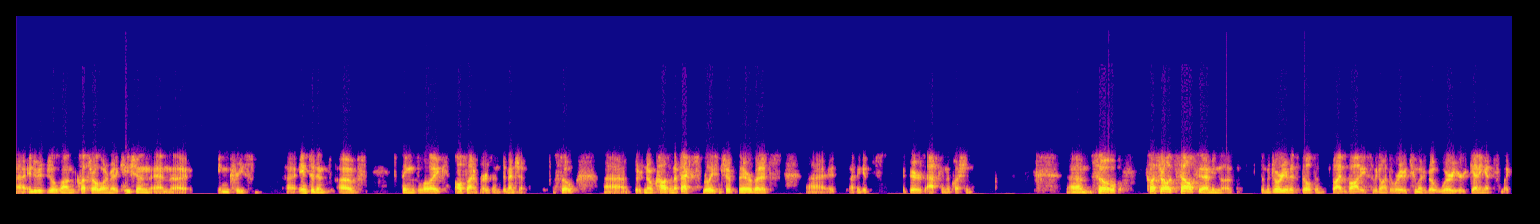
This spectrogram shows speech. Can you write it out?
uh, individuals on cholesterol lowering medication and the increased uh, incidence of things like Alzheimer's and dementia. So uh, there's no cause and effect relationship there, but it's, it, I think it's, it bears asking the question. Um, so cholesterol itself, yeah, I mean, the, majority of it's built by the body, so we don't have to worry too much about where you're getting it from, like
